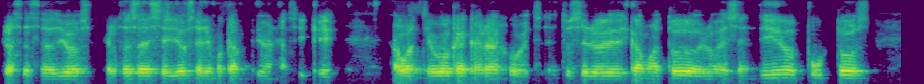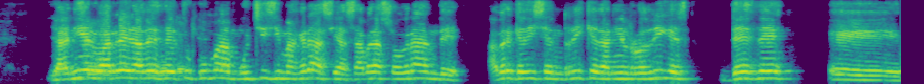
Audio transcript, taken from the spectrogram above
Gracias a Dios, gracias a ese Dios seremos campeones, así que aguante Boca, carajo. Esto se lo dedicamos a todos los descendidos, putos, Daniel Barrera desde Tucumán, muchísimas gracias, abrazo grande. A ver qué dice Enrique Daniel Rodríguez desde eh,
